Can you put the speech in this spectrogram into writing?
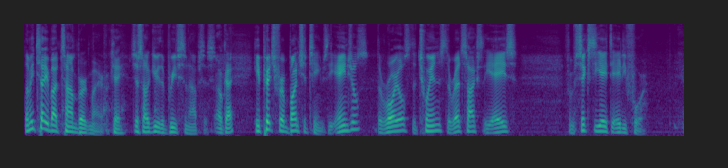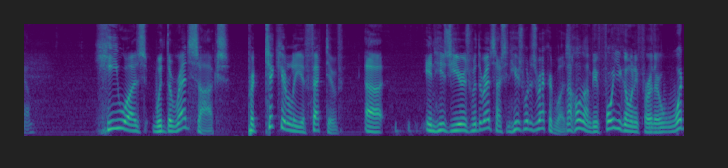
Let me tell you about Tom Burgmeier, okay? Just I'll give you the brief synopsis. Okay. He pitched for a bunch of teams the Angels, the Royals, the Twins, the Red Sox, the A's from 68 to 84. He was, with the Red Sox, particularly effective uh, in his years with the Red Sox. And here's what his record was Now hold on. Before you go any further, what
